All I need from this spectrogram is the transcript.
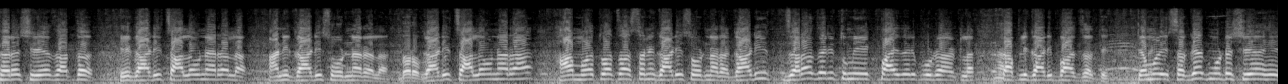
खरं श्रेय जातं हे गाडी चालवणाऱ्याला आणि गाडी सोडणाऱ्याला. बरोबर. गाडी चालवणारा हा महत्त्वाचा असतो आणि गाडी सोडणारा. गाडी जरा जरी तुम्ही एक पाय जरी पुढे हटला तर आपली गाडी बाद जाते. त्यामुळे सगळ्यात मोठं श्रेय हे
